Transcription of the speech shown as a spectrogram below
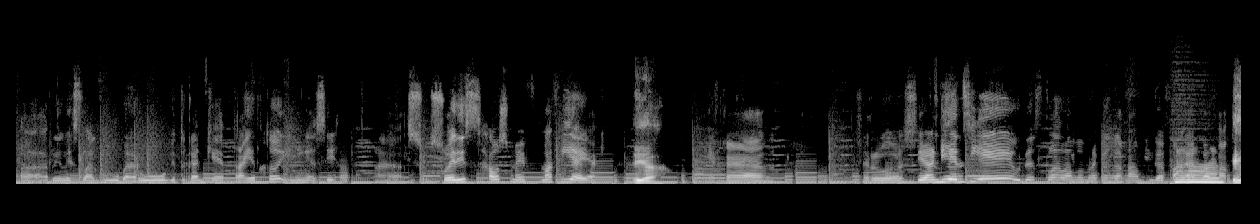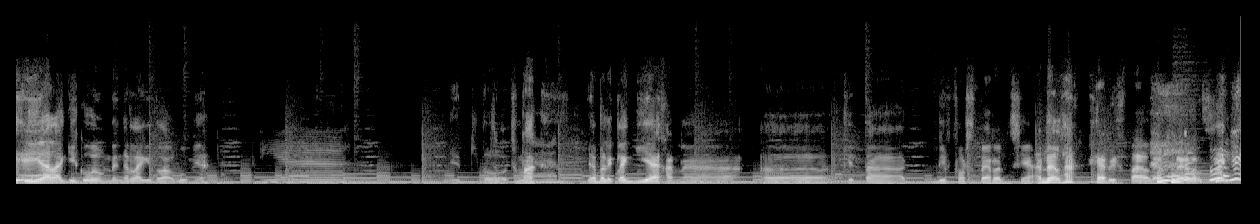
uh, rilis lagu baru gitu kan kayak terakhir tuh ini gak sih uh, Swedish House Ma- Mafia ya, iya ya kan. Terus yang di NCA udah setelah lama mereka nggak nggak Hmm. eh, iya lagi gue belum denger lagi tuh albumnya Iya. gitu tuh cuma kan. ya balik lagi ya karena eh, kita divorce parents-nya adalah Harry Styles dan Taylor Swift.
